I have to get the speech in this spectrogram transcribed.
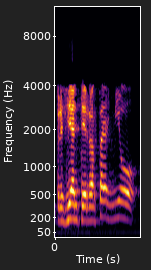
Presidente, in realtà il mio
